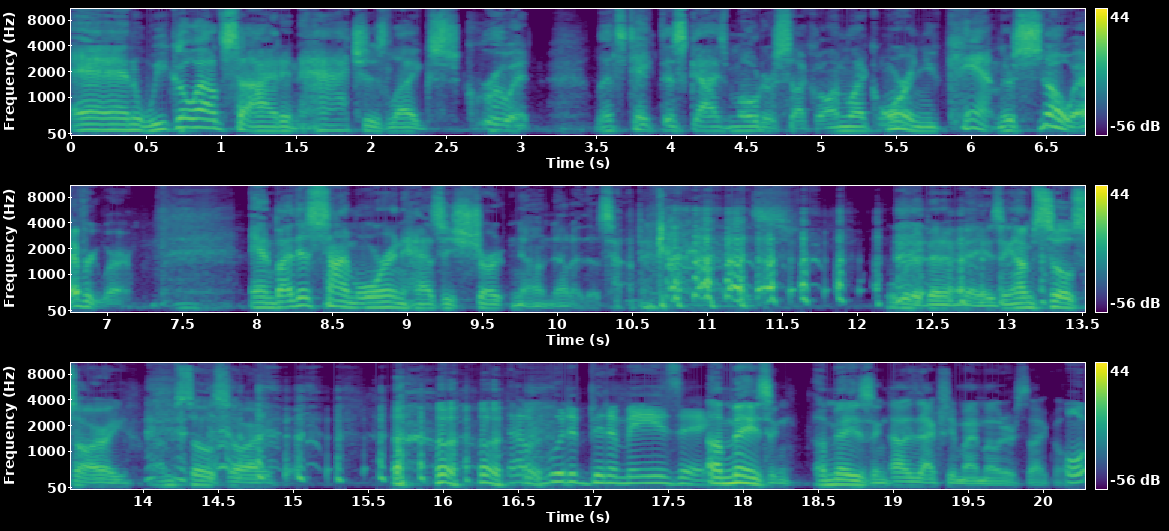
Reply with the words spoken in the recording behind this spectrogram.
And we go outside, and Hatch is like, screw it. Let's take this guy's motorcycle. I'm like, Orrin, you can't. There's snow everywhere. And by this time, Orrin has his shirt. No, none of this happened. This would have been amazing. I'm so sorry. I'm so sorry. That would have been amazing. Amazing. Amazing. That was actually my motorcycle. Or-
